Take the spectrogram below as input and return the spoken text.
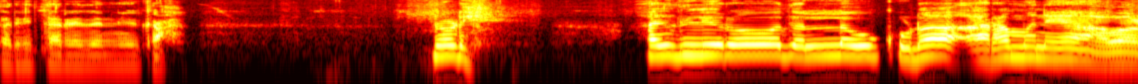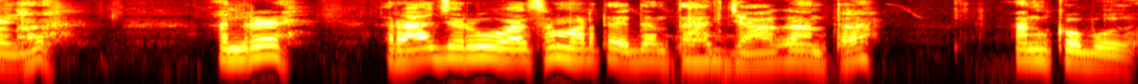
ಕರೀತಾರೆ ಇದನ್ನೀಗ ನೋಡಿ, ಅಲ್ಲಿರೋದೆಲ್ಲವೂ ಕೂಡ ಅರಮನೆಯ ಆವರಣ. ಅಂದರೆ ರಾಜರು ವಾಸ ಮಾಡ್ತಾ ಇದ್ದಂತಹ ಜಾಗ ಅಂತ ಅನ್ಕೋಬೋದು.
